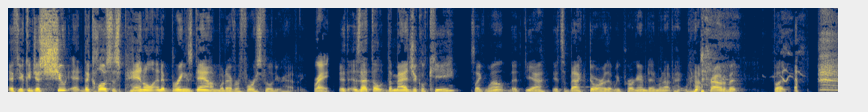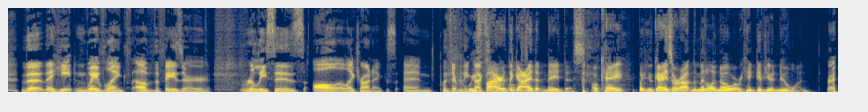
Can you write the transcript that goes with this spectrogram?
if you can just shoot at the closest panel and it brings down whatever force field you're having? Right. Is that the the magical key? It's like, well, it, yeah, it's a back door that we programmed in. We're not we're not proud of it, but the the heat and wavelength of the phaser releases all electronics and puts everything back. we back fired the guy that made this. Okay, but you guys are out in the middle of nowhere. We can't give you a new one. right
